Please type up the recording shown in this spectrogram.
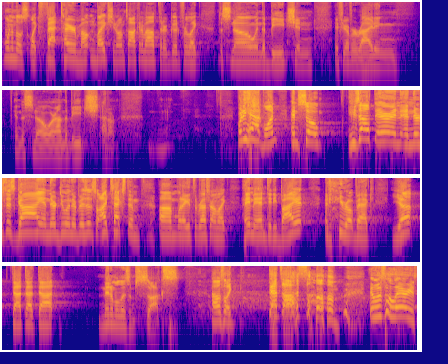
one of those like fat tire mountain bikes. You know I'm talking about? That are good for like the snow and the beach. And if you're ever riding in the snow or on the beach, I don't but he had one. And so he's out there, and, and there's this guy, and they're doing their business. So I text him um, when I get to the restaurant. I'm like, hey, man, did he buy it? And he wrote back, yep, dot, dot, dot. Minimalism sucks. I was like, that's awesome. It was hilarious.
